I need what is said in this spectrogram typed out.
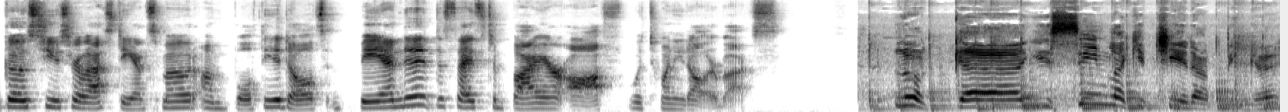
goes to use her last dance mode on both the adults, Bandit decides to buy her off with $20 bucks. Look, uh, you seem like you've cheered up, Bingo.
